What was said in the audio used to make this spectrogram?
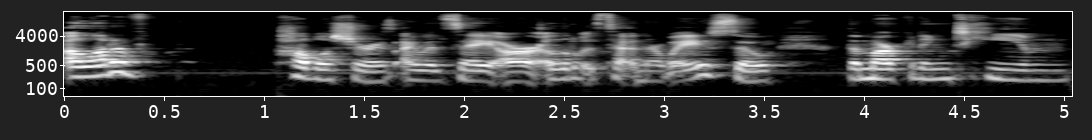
a lot of publishers, I would say, are a little bit set in their ways. So the marketing team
